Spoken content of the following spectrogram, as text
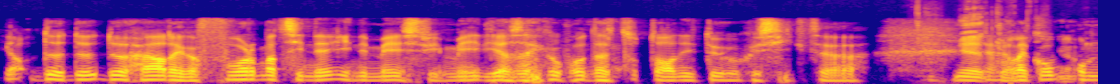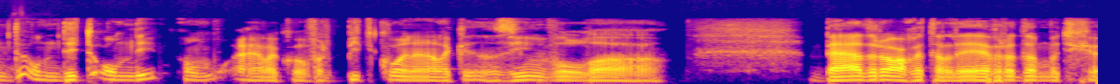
Ja, de, de, de huidige formats in de, in de mainstream media zijn gewoon daar totaal niet toe geschikt. Uh, nee, eigenlijk klopt, om, ja. om, om, dit, om, dit, om eigenlijk over Bitcoin eigenlijk een zinvolle bijdrage te leveren, dan moet je,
